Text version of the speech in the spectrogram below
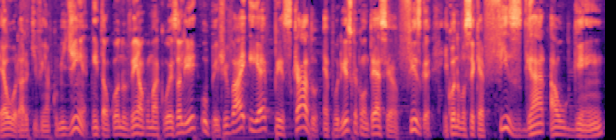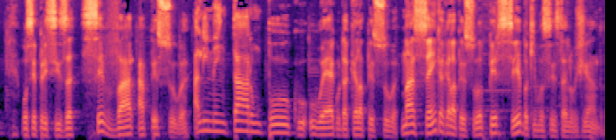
é o horário que vem a comidinha. Então, quando vem alguma coisa ali, o peixe vai e é pescado. É por isso que acontece a fisga. E quando você quer fisgar alguém, você precisa cevar a pessoa, alimentar um pouco o ego daquela pessoa, mas sem que aquela pessoa perceba que você está elogiando.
